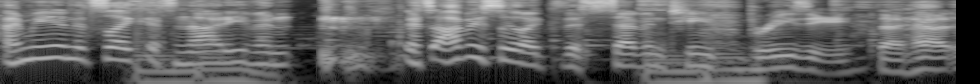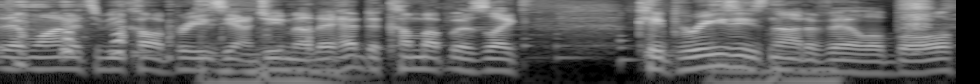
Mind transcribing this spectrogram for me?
I mean, it's like, it's not even, it's obviously like the 17th Breezy that had, that wanted to be called Breezy on Gmail. They had to come up with like, okay, Breezy's not available.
